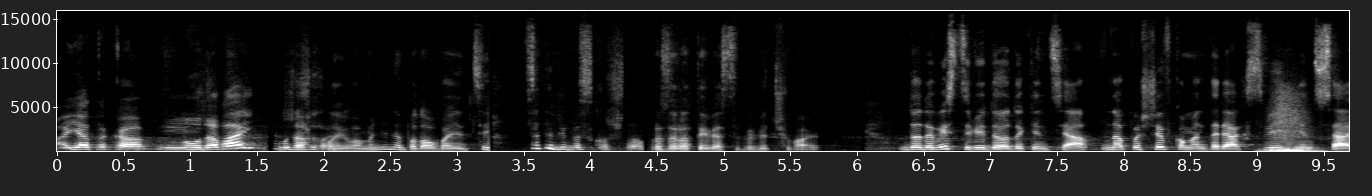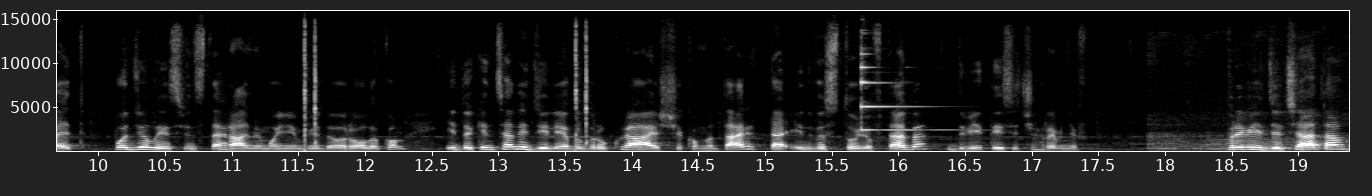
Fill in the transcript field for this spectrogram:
а я така: ну давай. Жахливо, мені не подобається. Це тобі безкоштовно. презерватив я себе відчуваю. Додивись це відео до кінця, напиши в коментарях свій інсайт, поділись в інстаграмі моїм відеороликом, і до кінця неділі я виберу кращий коментар та інвестую в тебе 2000 гривнів. Привіт, дівчата!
